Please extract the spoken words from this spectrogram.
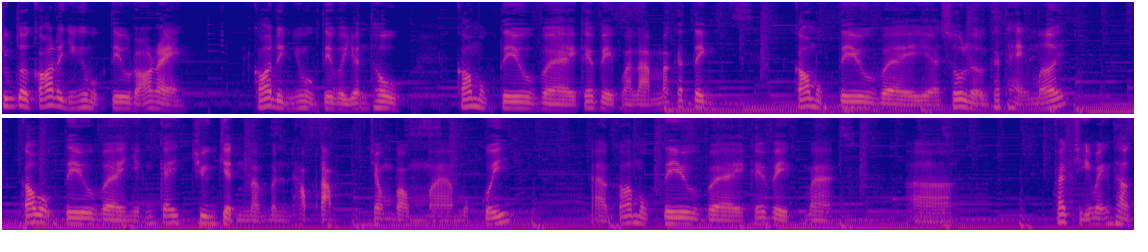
chúng tôi có được những cái mục tiêu rõ ràng có được những mục tiêu về doanh thu có mục tiêu về cái việc mà làm marketing có mục tiêu về à, số lượng khách hàng mới có mục tiêu về những cái chương trình mà mình học tập trong vòng à, một quý à, có mục tiêu về cái việc mà à, phát triển bản thân.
